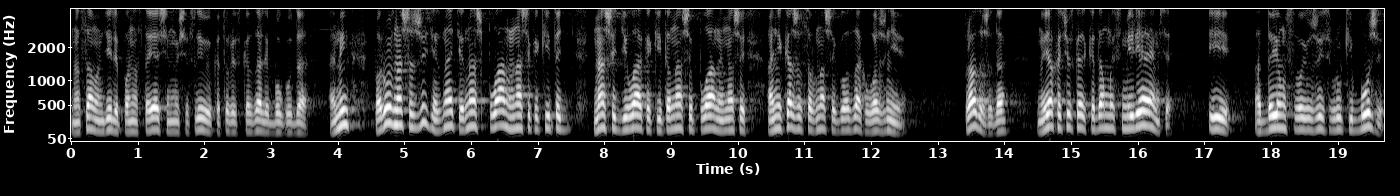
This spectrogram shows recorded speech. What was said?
на самом деле по-настоящему счастливые, которые сказали Богу «да». Аминь. Порой в нашей жизни, знаете, наш план, наши какие-то, наши дела, какие-то наши планы, наши, они кажутся в наших глазах важнее. Правда же, да? Но я хочу сказать, когда мы смиряемся и отдаем свою жизнь в руки Божьи,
